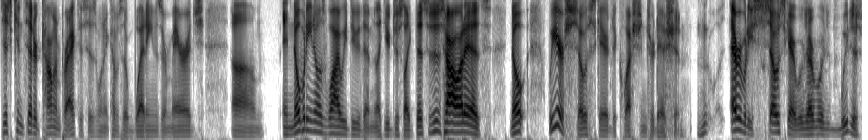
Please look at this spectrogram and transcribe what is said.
just considered common practices when it comes to weddings or marriage. Um, and nobody knows why we do them. Like you're just like, this is just how it is. No, we are so scared to question tradition. Everybody's so scared. We, we just,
